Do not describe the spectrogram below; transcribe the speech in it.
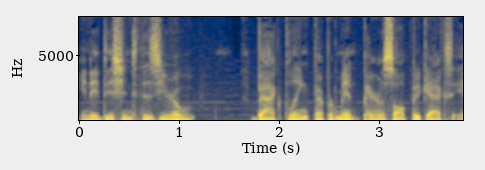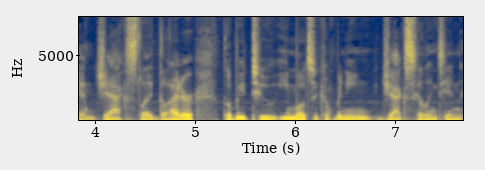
in addition to the zero back bling peppermint parasol pickaxe and Jack sled glider. There'll be two emotes accompanying Jack Skellington.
